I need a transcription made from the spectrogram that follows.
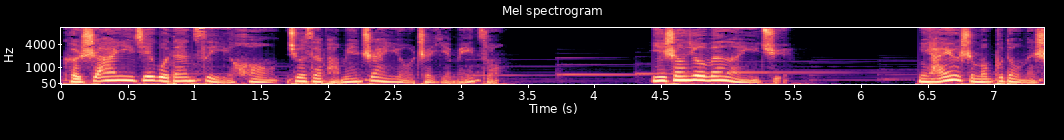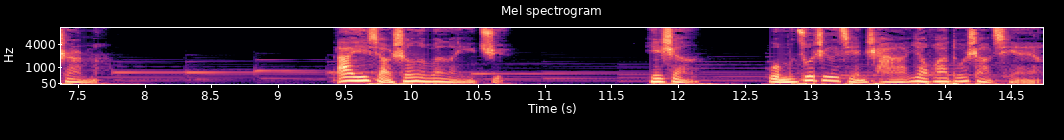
可是阿姨接过单子以后，就在旁边转悠着，也没走。医生就问了一句：“你还有什么不懂的事儿吗？”阿姨小声的问了一句：“医生，我们做这个检查要花多少钱呀？”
